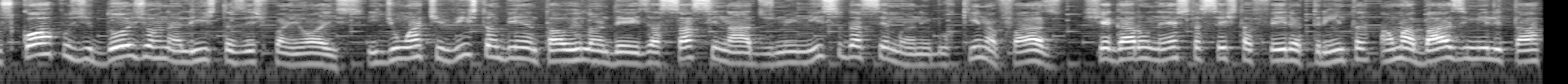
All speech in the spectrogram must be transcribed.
Os corpos de dois jornalistas espanhóis e de um ativista ambiental irlandês assassinados no início da semana em Burkina Faso chegaram nesta sexta-feira 30 a uma base militar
